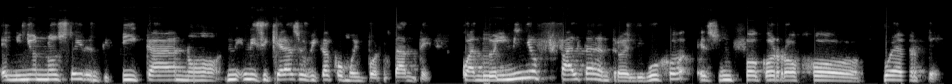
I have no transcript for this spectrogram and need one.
el niño no se identifica, no, ni, siquiera se ubica como importante. Cuando el niño falta dentro del dibujo es un foco rojo fuerte,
